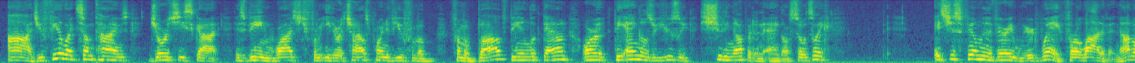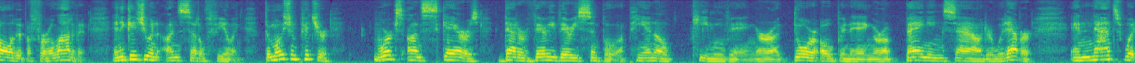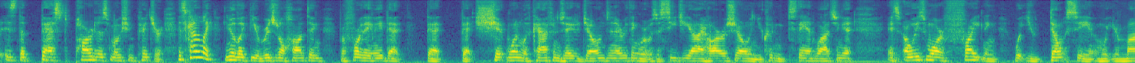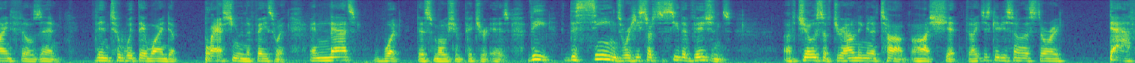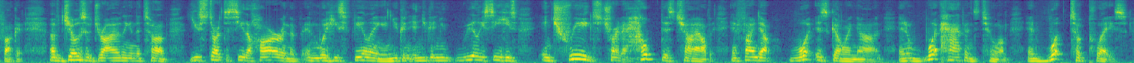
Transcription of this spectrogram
odd. You feel like sometimes George C. Scott is being watched from either a child's point of view from a, from above, being looked down, or the angles are usually shooting up at an angle. So it's like it's just filmed in a very weird way for a lot of it. Not all of it, but for a lot of it. And it gives you an unsettled feeling. The motion picture works on scares that are very, very simple. A piano key moving or a door opening or a banging sound or whatever. And that's what is the best part of this motion picture. It's kind of like, you know, like the original Haunting before they made that, that, that shit one with Catherine Zeta Jones and everything where it was a CGI horror show and you couldn't stand watching it. It's always more frightening what you don't see and what your mind fills in than to what they wind up blasting you in the face with. And that's what this motion picture is. The the scenes where he starts to see the visions of Joseph drowning in a tub. Oh shit! Did I just give you some of the story? Ah, fuck it. Of Joseph drowning in the tub, you start to see the horror and the and what he's feeling, and you can and you can really see he's intrigued to try to help this child and find out what is going on and what happens to him and what took place.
